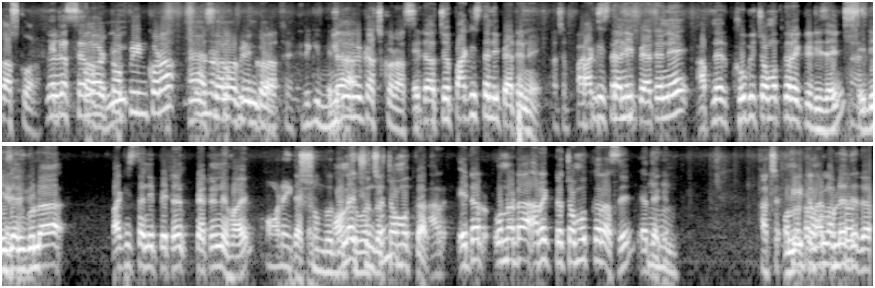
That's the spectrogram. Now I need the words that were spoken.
কাজ করা। এটা সেলোয়ারটাও প্রিন্ট করা হ্যাঁ সেলার প্রিন্ট করা আছে। এটা কি মিররের কাজ করা আছে? এটা হচ্ছে পাকিস্তানি প্যাটার্নে আচ্ছা, পাকিস্তানি- পাকিস্তানি প্যাটার্নে আপনার খুবই চমৎকার একটা ডিজাইন এই ডিজাইনগুলা পাকিস্তানি প্যাটার্নে হয়। অনেক সুন্দর অনেক সুন্দর চমৎকার। আর এটার ওনাটা আরেকটা চমৎকার আছে। এ দেখেন আচ্ছা এটা হলো খুলে আপনার এটা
